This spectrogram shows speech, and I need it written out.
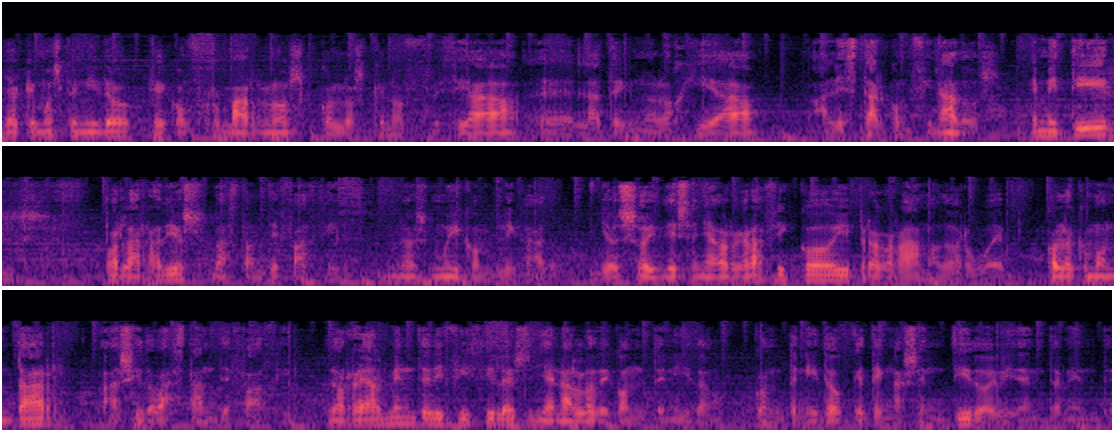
ya que hemos tenido que conformarnos con los que nos ofrecía eh, la tecnología al estar confinados. Emitir por la radio es bastante fácil, no es muy complicado. Yo soy diseñador gráfico y programador web, con lo que montar ha sido bastante fácil. Lo realmente difícil es llenarlo de contenido, contenido que tenga sentido evidentemente.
